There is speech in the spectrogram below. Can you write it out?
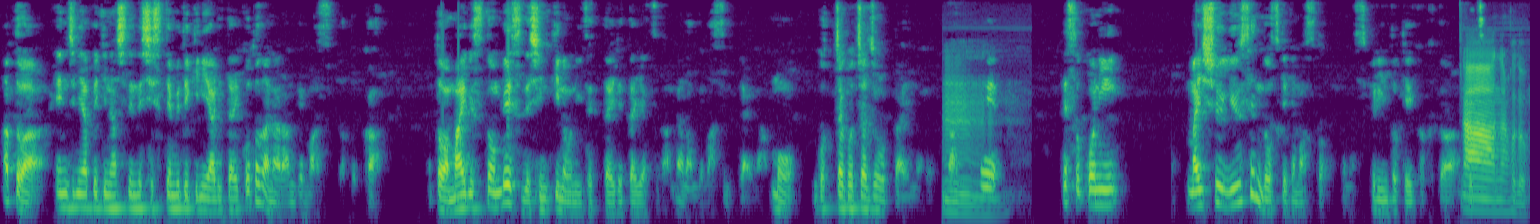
あとはエンジニア的な視点でシステム的にやりたいことが並んでますだとか、あとはマイルストーンベースで新機能に絶対入れたいやつが並んでますみたいな、もうごっちゃごちゃ状態のがあって、で、そこに毎週優先度をつけてますと。スプリント計画とは。ああ、なるほど。は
